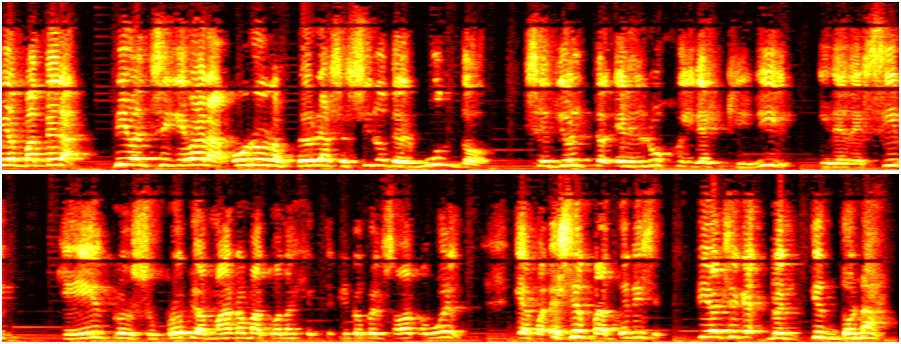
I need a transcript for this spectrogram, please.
había bandera, viva el Che Guevara, uno de los peores asesinos del mundo. Se dio el, el lujo y de escribir y de decir que él con su propia mano mató a la gente que no pensaba como él. Y aparece en bandera y dice, no entiendo nada,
